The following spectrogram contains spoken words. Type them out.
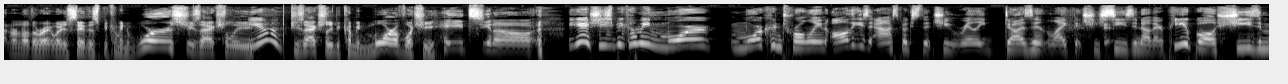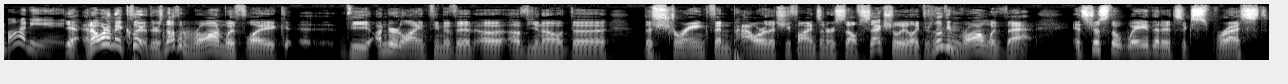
I don't know the right way to say this becoming worse she's actually Yeah. she's actually becoming more of what she hates you know Yeah, she's becoming more more controlling. All these aspects that she really doesn't like that she sees in other people, she's embodying. Yeah, and I want to make clear, there's nothing wrong with like uh, the underlying theme of it, uh, of you know the the strength and power that she finds in herself sexually. Like, there's nothing Mhm. wrong with that. It's just the way that it's expressed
